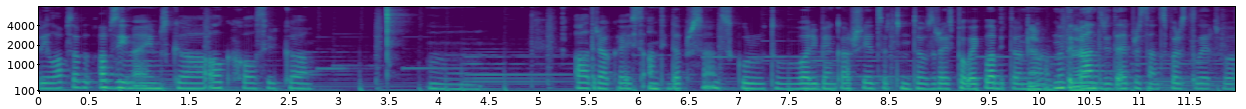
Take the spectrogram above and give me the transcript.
bija labs ap, apzīmējums, ka alkohols ir kā mm, ātrākais antidepresants, kuru tu vari vienkārši iedzert un tev uzreiz paliek labi. Tev nav, jā, nu, tā kā jā. antidepresants parasti lieto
